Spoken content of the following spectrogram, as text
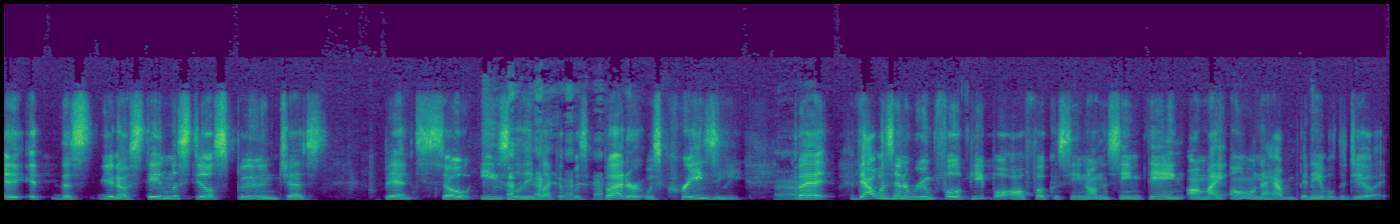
it, it this, you know, stainless steel spoon just bent so easily like it was butter. It was crazy. Uh-huh. But that was in a room full of people all focusing on the same thing. On my own, I haven't been able to do it.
